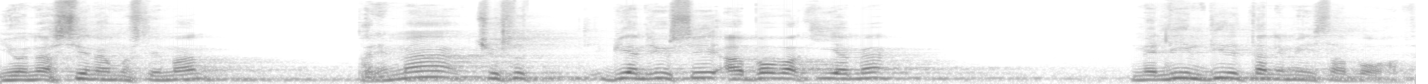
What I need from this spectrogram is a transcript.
jo na s'jena musliman, përnime qashtu të bjenë ju si abova kje me, me linë dilë tani me isa bohat.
